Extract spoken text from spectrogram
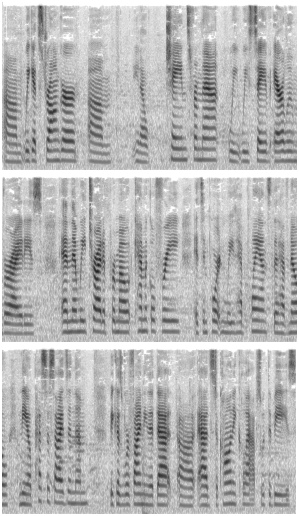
Um, we get stronger, um, you know, chains from that. We, we save heirloom varieties. And then we try to promote chemical free. It's important we have plants that have no neopesticides in them because we're finding that that uh, adds to colony collapse with the bees.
